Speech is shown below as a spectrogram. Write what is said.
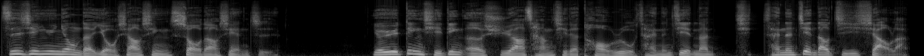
资金运用的有效性受到限制。由于定期定额需要长期的投入才能见到才能见到绩效啦，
